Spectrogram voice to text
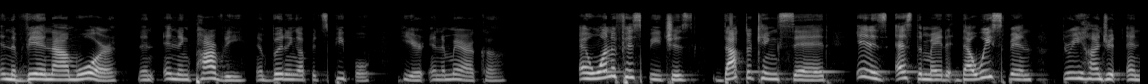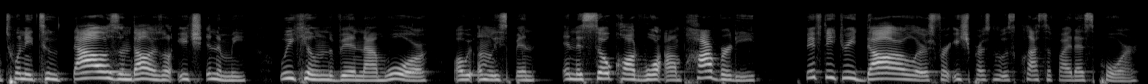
in the Vietnam War than ending poverty and building up its people here in America. In one of his speeches, Dr. King said it is estimated that we spend $322,000 on each enemy we kill in the Vietnam War, while we only spend in the so-called war on poverty $53 for each person who is classified as poor.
